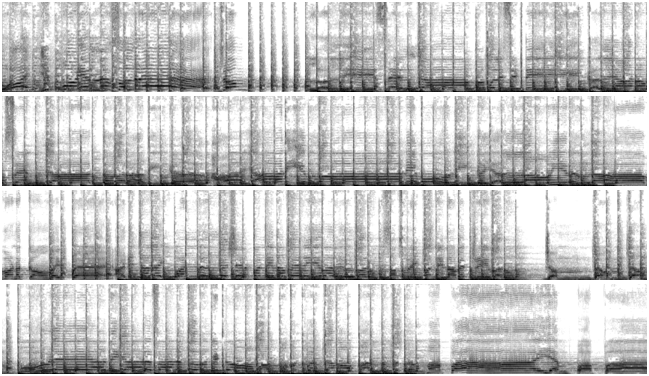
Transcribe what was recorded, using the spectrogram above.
ஓய் இப்போ என்ன சொல்ற? ஜம். லல்லி பத்தமா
